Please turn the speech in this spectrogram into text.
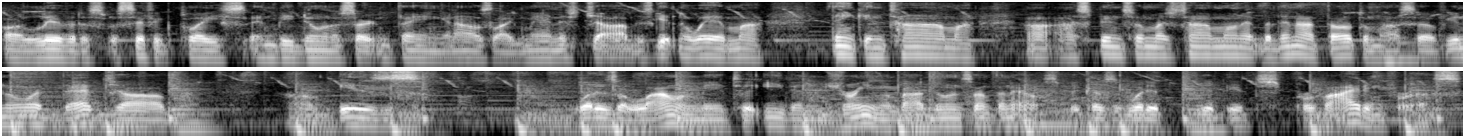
or live at a specific place and be doing a certain thing. And I was like, man, this job is getting away of my thinking time. I, I, I spend so much time on it. But then I thought to myself, you know what? That job um, is what is allowing me to even dream about doing something else because of what it, it, it's providing for us.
